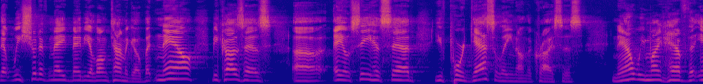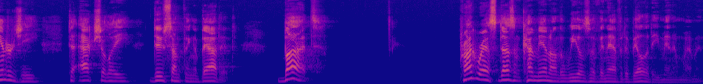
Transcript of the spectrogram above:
that we should have made maybe a long time ago. But now, because as uh, AOC has said, you've poured gasoline on the crisis, now we might have the energy to actually do something about it. But progress doesn't come in on the wheels of inevitability, men and women.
